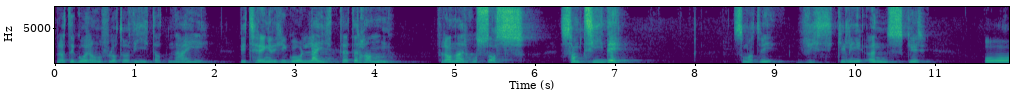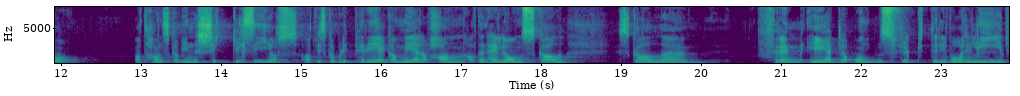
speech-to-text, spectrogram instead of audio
Men at det går an å få lov til å vite at nei, vi trenger ikke gå og leite etter han, for han er hos oss. Samtidig som at vi virkelig ønsker å, at han skal vinne skikkelse i oss, at vi skal bli prega mer av han, at Den hellige ånd skal, skal eh, fremedle åndens frukter i våre liv,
